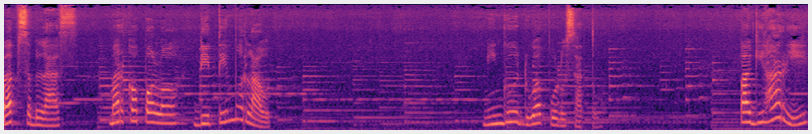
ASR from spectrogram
Bab 11 Marco Polo di Timur Laut Minggu 21 Pagi hari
